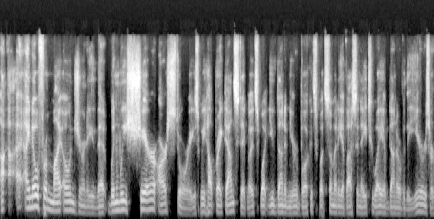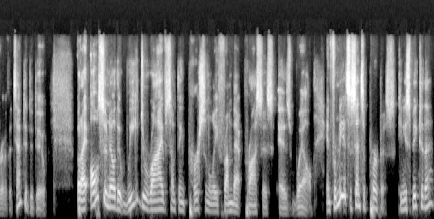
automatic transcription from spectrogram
I, I know from my own journey that when we share our stories, we help break down stigma. It's what you've done in your book. It's what so many of us in A2A have done over the years or have attempted to do. But I also know that we derive something personally from that process as well. And for me, it's a sense of purpose. Can you speak to that?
